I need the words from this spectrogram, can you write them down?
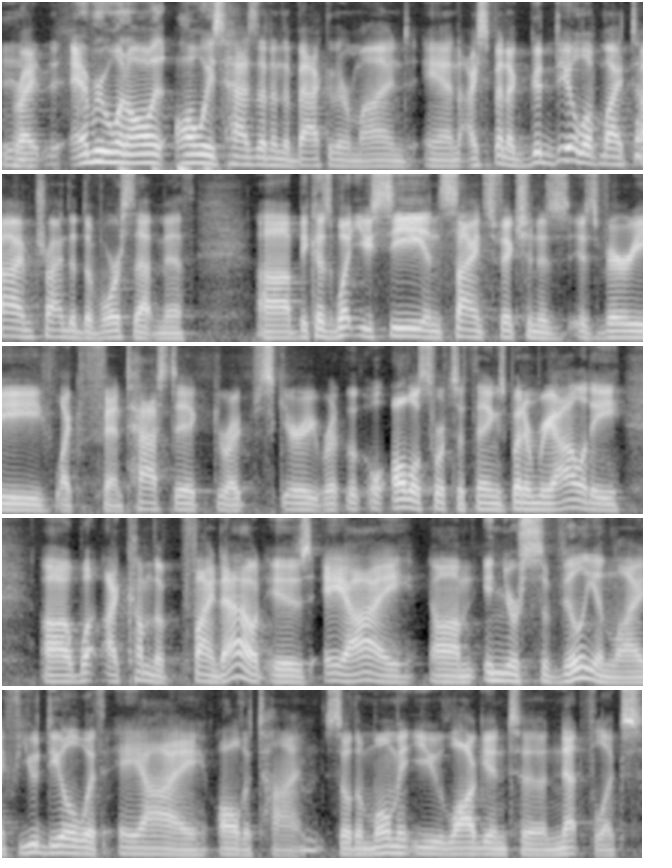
yeah. right? Everyone always, always has that in the back of their mind, and I spent a good deal of my time trying to divorce that myth. Uh, because what you see in science fiction is is very like fantastic, right, scary, right, all those sorts of things. But in reality, uh, what I come to find out is AI um, in your civilian life, you deal with AI all the time. So the moment you log into Netflix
